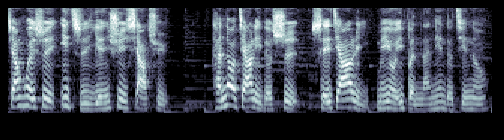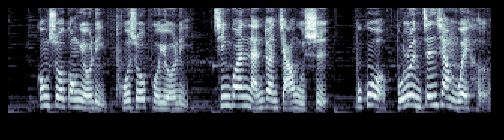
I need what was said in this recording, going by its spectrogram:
将会是一直延续下去。谈到家里的事，谁家里没有一本难念的经呢？公说公有理，婆说婆有理，清官难断家务事。不过，不论真相为何。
